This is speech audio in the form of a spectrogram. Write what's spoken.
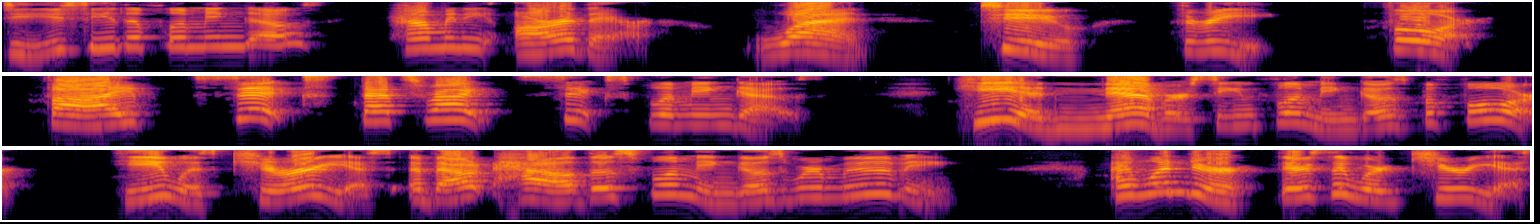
Do you see the flamingos? How many are there? One, two, three, four, five, six. That's right, six flamingos. He had never seen flamingos before. He was curious about how those flamingos were moving. I wonder, there's the word curious.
